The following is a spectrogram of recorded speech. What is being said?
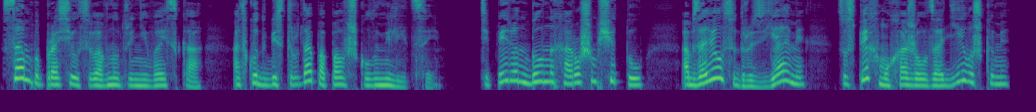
сам попросился во внутренние войска, откуда без труда попал в школу милиции. Теперь он был на хорошем счету, обзавелся друзьями, с успехом ухаживал за девушками,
